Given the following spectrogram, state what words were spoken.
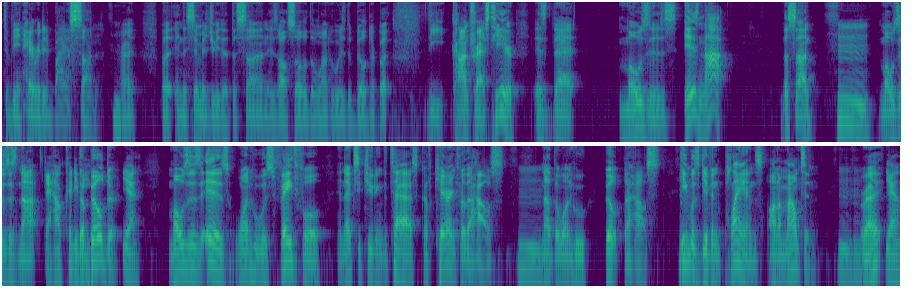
to be inherited by a son, right? But in this imagery, that the son is also the one who is the builder. But the contrast here is that Moses is not the son. Hmm. Moses is not Yeah, how could he the be? builder. Yeah. Moses is one who was faithful in executing the task of caring for the house, not the one who built the house. He was given plans on a mountain, Mhm. right? Yeah.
